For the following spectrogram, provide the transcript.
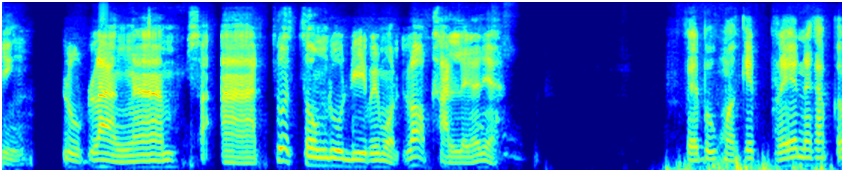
ริง ๆ รูปร่างงามสะอาดทวดทรงดูดีไปหมดรอบคันเลยนะเนี่ย Facebook Marketplace นะครับ ก็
